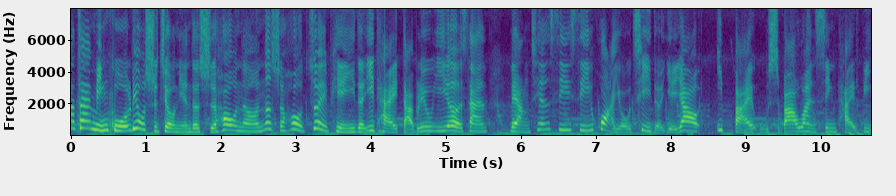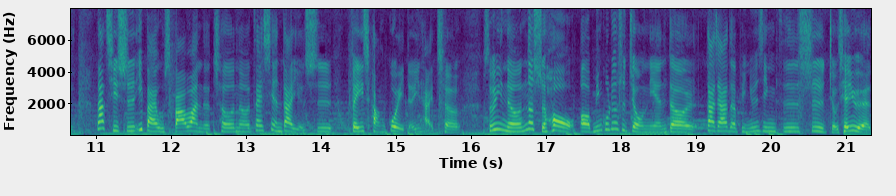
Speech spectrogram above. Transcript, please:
那在民国六十九年的时候呢，那时候最便宜的一台 W 一二三两千 CC 化油器的，也要。一百五十八万新台币，那其实一百五十八万的车呢，在现代也是非常贵的一台车。所以呢，那时候呃，民国六十九年的大家的平均薪资是九千元。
